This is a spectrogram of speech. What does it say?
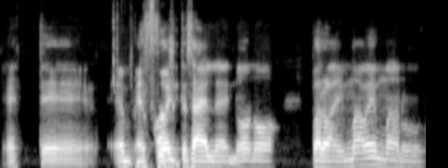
Este, es, es fuerte, o sea, no, no, pero a la misma vez, mano,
